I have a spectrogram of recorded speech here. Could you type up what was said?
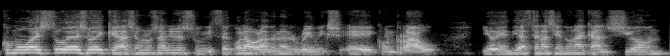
¿Cómo ves tú eso de que hace unos años estuviste colaborando en el remix eh, con Raúl y hoy en día estén haciendo una canción?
